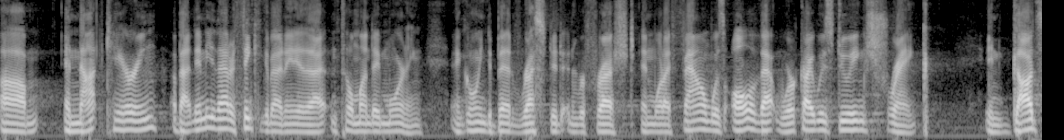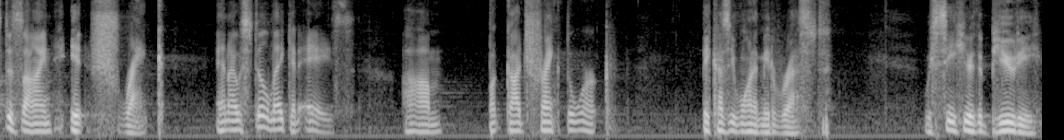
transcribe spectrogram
um, and not caring about any of that or thinking about any of that until Monday morning and going to bed rested and refreshed. And what I found was all of that work I was doing shrank. In God's design, it shrank. And I was still making A's. Um, but God shrank the work because He wanted me to rest. We see here the beauty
